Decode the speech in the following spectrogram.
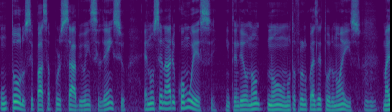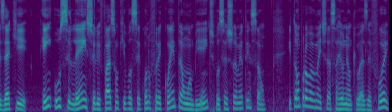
um tolo se passa por sábio em silêncio, é num cenário como esse, entendeu? Não não não tô falando que o Wesley é tolo, não é isso. Uhum. Mas é que em o silêncio ele faz com que você quando frequenta um ambiente, você chame atenção. Então, provavelmente nessa reunião que o Wesley foi,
